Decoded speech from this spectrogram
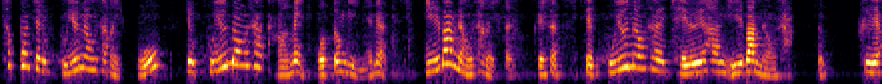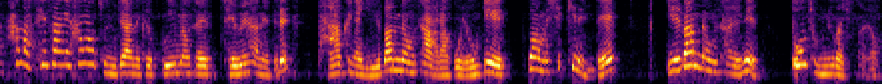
첫 번째로 고유명사가 있고 그리고 고유명사 다음에 어떤 게 있냐면 일반 명사가 있어요. 그래서 이제 고유명사를 제외한 일반 명사 그 하나 세상에 하나 존재하는 그 고유명사를 제외한 애들은 다 그냥 일반 명사라고 여기에 포함을 시키는데 일반 명사에는 또 종류가 있어요.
